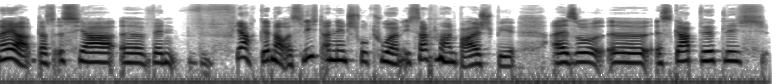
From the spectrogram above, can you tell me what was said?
Naja, das ist ja, äh, wenn, ja, genau, es liegt an den Strukturen. Ich sag mal ein Beispiel. Also, äh, es gab wirklich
